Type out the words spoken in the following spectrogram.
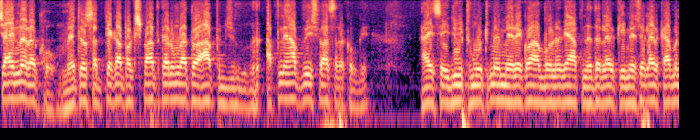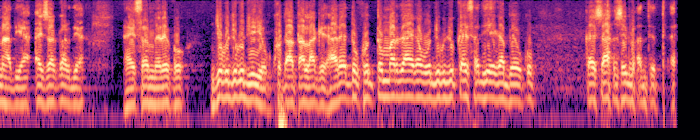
चाहे न रखो। मैं तो सत्य का पक्षपात करूँगा तो आप अपने आप विश्वास रखोगे। ऐसे झूठ मूठ में मेरे को आप बोलोगे, आपने तो लड़की में से लड़का बना दिया, ऐसा कर दिया। ऐसा मेरे को जुग जुग जियो, खुदा ताला के। अरे तू खुद तो मर जाएगा, वो जुग जुग कैसा जिएगा बेवकूफ़? कैसा आशीर्वाद देता है?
